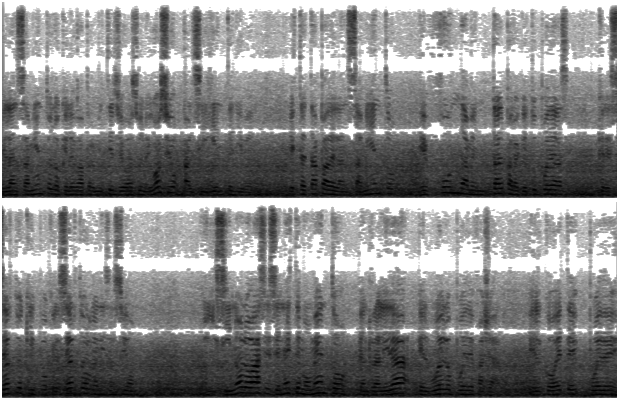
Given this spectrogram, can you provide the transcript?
El lanzamiento es lo que le va a permitir llevar su negocio al siguiente nivel. Esta etapa de lanzamiento es fundamental para que tú puedas crecer tu equipo, crecer tu organización. Y si no lo haces en este momento, en realidad el vuelo puede fallar. El cohete puede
